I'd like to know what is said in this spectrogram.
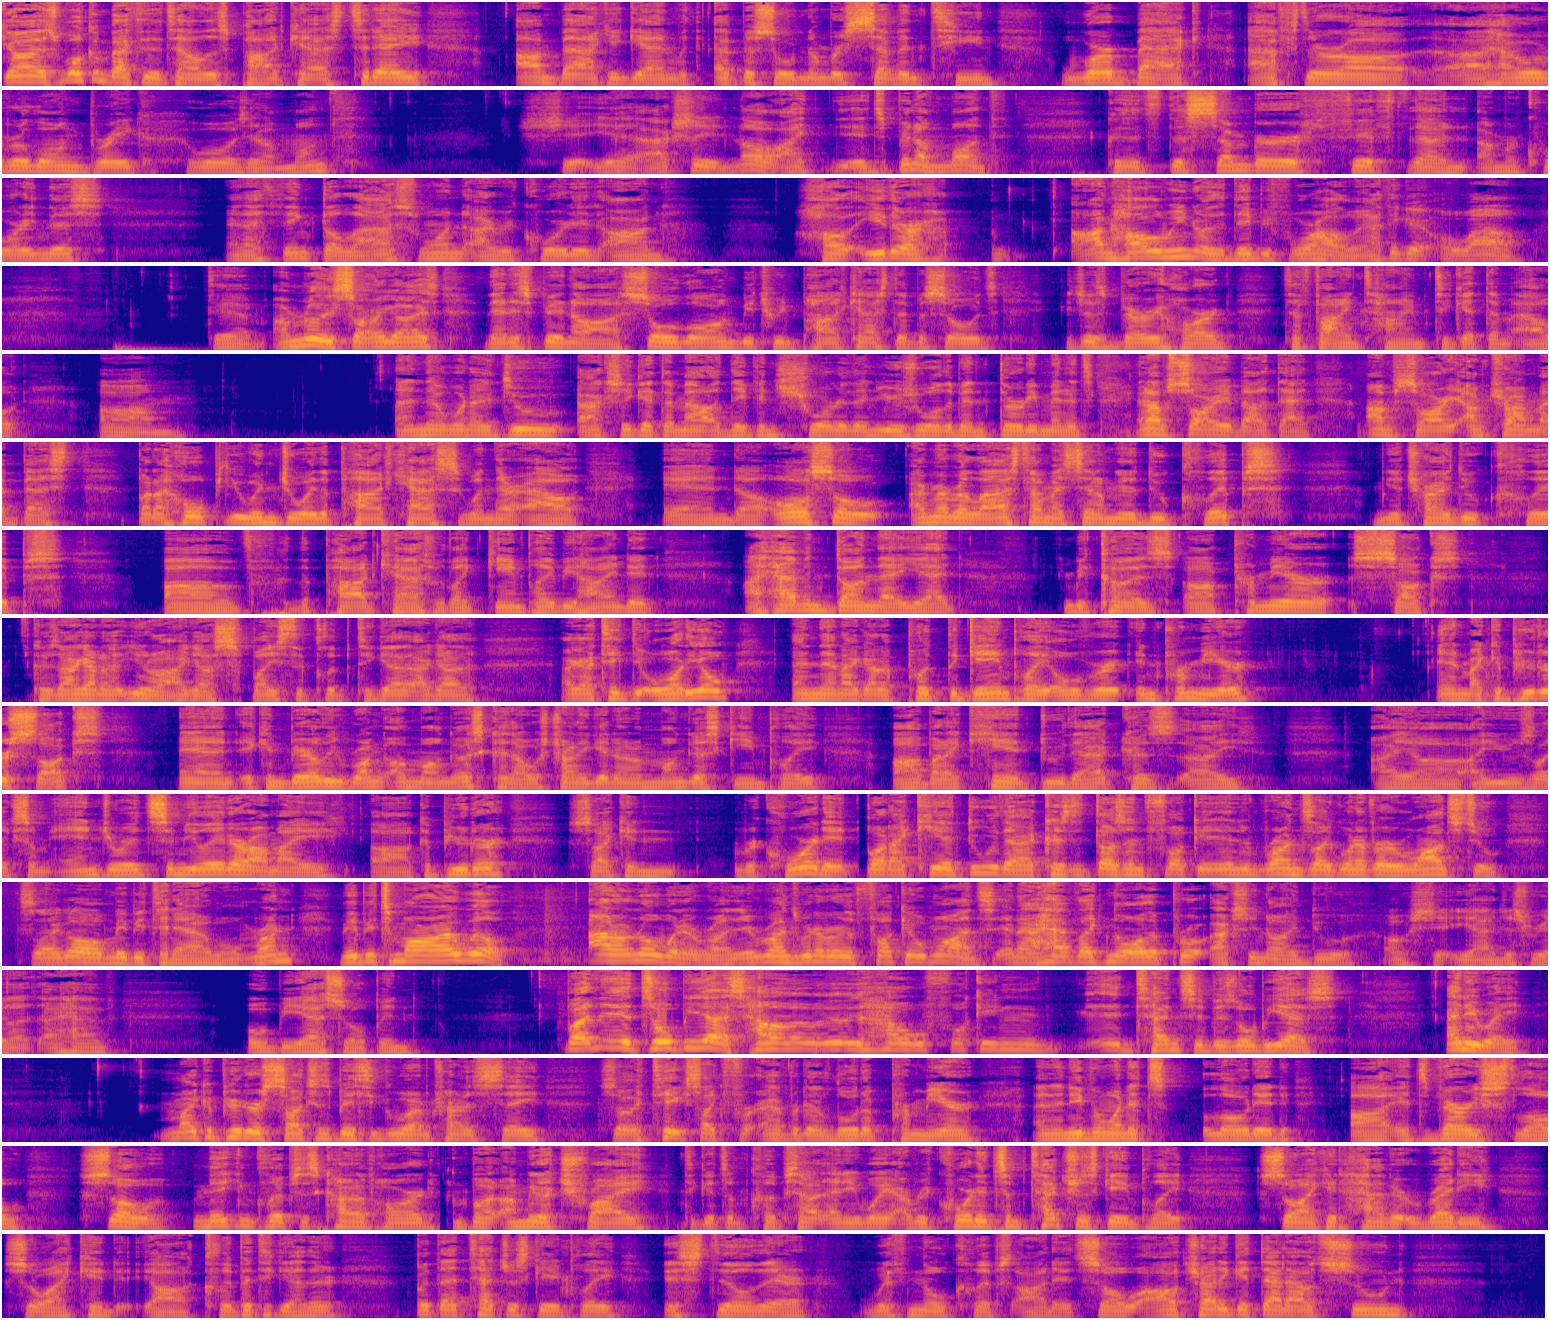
Guys, welcome back to the Talentless Podcast. Today, I'm back again with episode number 17. We're back after uh, a however long break. What was it, a month? Shit, yeah. Actually, no, I it's been a month because it's December 5th that I'm recording this. And I think the last one I recorded on either on Halloween or the day before Halloween. I think, I, oh wow. Damn. I'm really sorry, guys, that it's been uh, so long between podcast episodes it's just very hard to find time to get them out. Um, and then when I do actually get them out, they've been shorter than usual. They've been 30 minutes. And I'm sorry about that. I'm sorry. I'm trying my best. But I hope you enjoy the podcast when they're out. And uh, also, I remember last time I said I'm going to do clips. I'm going to try to do clips of the podcast with like gameplay behind it. I haven't done that yet because uh, Premiere sucks. Because I got to, you know, I got to splice the clip together. I got to I gotta take the audio and then I gotta put the gameplay over it in Premiere. And my computer sucks and it can barely run Among Us because I was trying to get an Among Us gameplay, uh, but I can't do that because I I uh, I use like some Android simulator on my uh, computer so I can record it, but I can't do that because it doesn't fucking it runs like whenever it wants to. It's like oh maybe today I won't run, maybe tomorrow I will. I don't know when it runs. It runs whenever the fuck it wants, and I have like no other pro. Actually, no, I do. Oh shit, yeah, I just realized I have OBS open. But it's OBS. How how fucking intensive is OBS? Anyway, my computer sucks is basically what I'm trying to say. So it takes like forever to load up Premiere, and then even when it's loaded, uh, it's very slow. So making clips is kind of hard, but I'm gonna try to get some clips out anyway. I recorded some Tetris gameplay so I could have it ready, so I could uh, clip it together. But that Tetris gameplay is still there with no clips on it. So I'll try to get that out soon.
